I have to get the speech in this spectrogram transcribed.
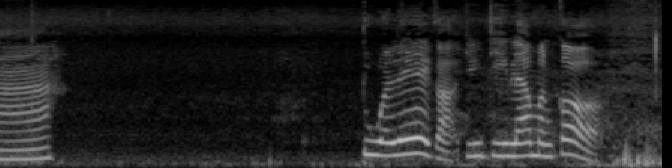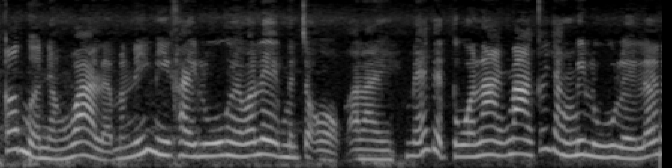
ะ ตัวเลขอะจริง ๆแล้วมันก็ก็เหมือนอย่างว่าแหละ มันไม่มีใครรู้ไงว่าเลขมันจะออกอะไร แม้แต่ตัวนาคนาคก็ยังไม่รู้เลยแล้ว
